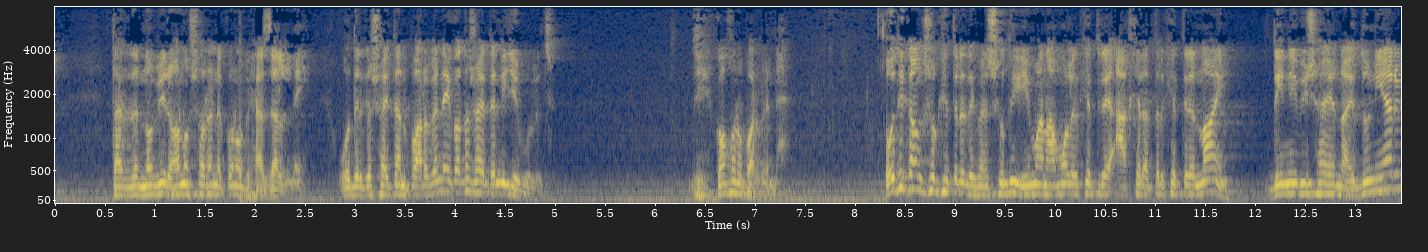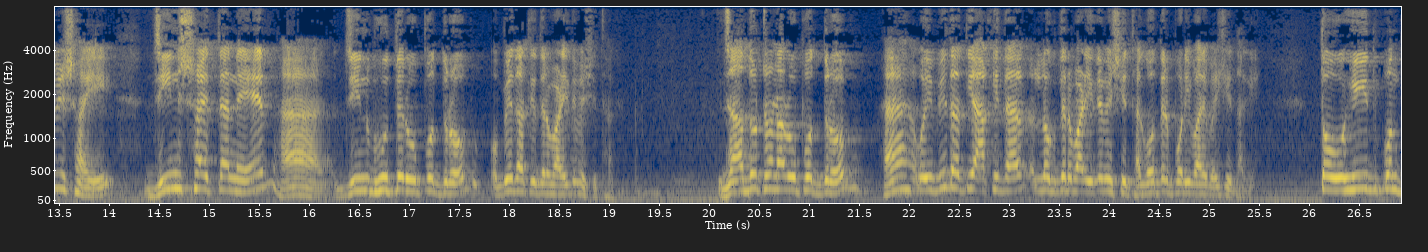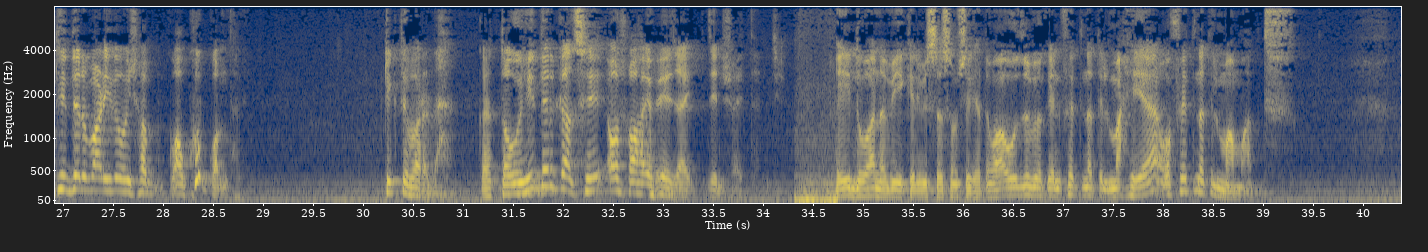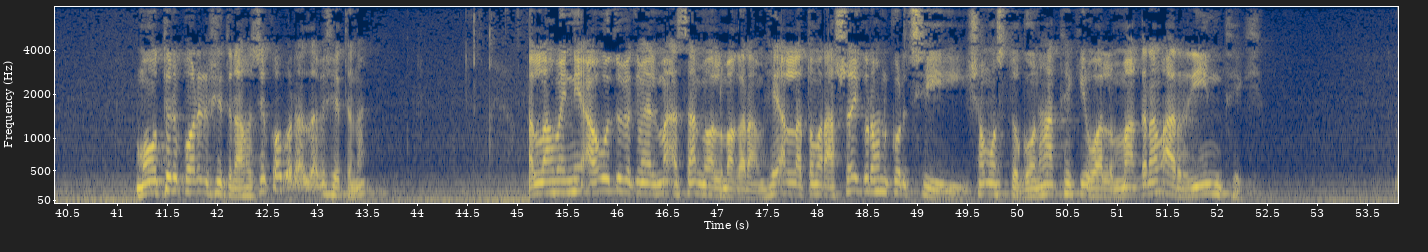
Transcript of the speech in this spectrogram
তাদের নবীর অনুসরণে কোনো ভেজাল নেই। ওদেরকে শয়তান পারবে না, এই কথা শয়তান নিজে বলেছে। জি, কখনো পারবে না। অধিকাংশ ক্ষেত্রে দেখবেন, শুধু ইমান আমলের ক্ষেত্রে, আখেরাতের ক্ষেত্রে নয় দিনী বিষয়ে নয়, দুনিয়ার বিষয়ে জিন শয়তানের হ্যাঁ জিন ভূতের উপদ্রব ও বেদাতিদের বাড়িতে বেশি থাকে। জাদু টোনার উপদ্রব হ্যাঁ ওই বিদাতি আকিদার লোকদের বাড়িতে বেশি থাকে, ওদের পরিবারে বেশি থাকে। তৌহিদ পন্থীদের বাড়িতে ওই সব খুব কম থাকে। টিকতে পারে না। তৌহিদের কাছে অসহায় হয়ে যায় জিন শয়তান এই দোয়া নবী কেন বিশ্বাস শিখাতেন ফেতনাতিল মাহিয়া ও ফেতনাতিল মামাত। মতের পরের ফিতনা হচ্ছে কবর আজাবে ফেতনা। আল্লাহ হে আল্লাহ, তোমার আশ্রয় গ্রহণ করছি। সমস্ত গোনা থেকে, ওয়াল মাগরাম আর ঋণ থেকে।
